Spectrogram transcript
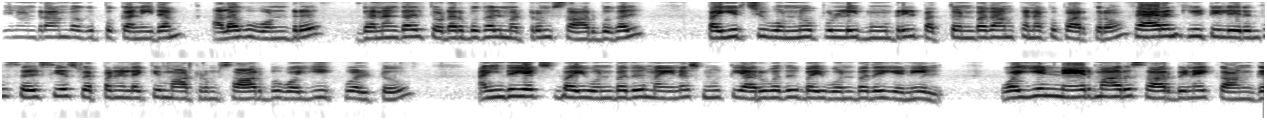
பதினொன்றாம் வகுப்பு கணிதம் அலகு ஒன்று கணங்கள் தொடர்புகள் மற்றும் சார்புகள். பயிற்சி ஒன்று புள்ளி மூன்றில் பத்தொன்பதாம் கணக்கு பார்க்கிறோம். ஃபேரன் ஹீட்டிலிருந்து செல்சியஸ் வெப்பநிலைக்கு மாற்றும் சார்பு ஒய் ஈக்குவல் டு ஐந்து எக்ஸ் பை ஒன்பது மைனஸ் நூற்றி அறுபது பை ஒன்பது எனில் ஒய்யின் நேர்மாறு சார்பினை காண்க.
